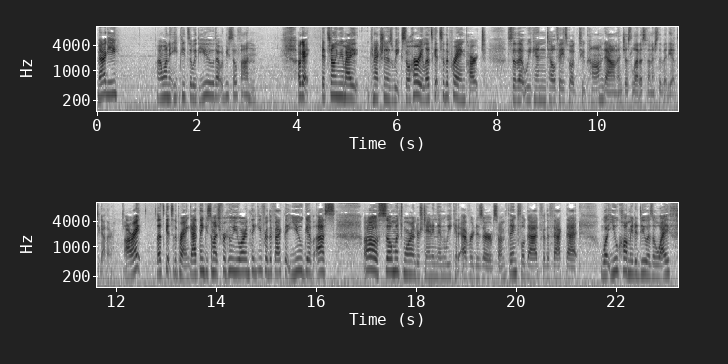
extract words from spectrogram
Maggie, I want to eat pizza with you. That would be so fun. Okay, it's telling me my connection is weak. So hurry, let's get to the praying part so that we can tell Facebook to calm down and just let us finish the video together. All right, let's get to the praying. God, thank you so much for who you are and thank you for the fact that you give us, oh, so much more understanding than we could ever deserve. So I'm thankful, God, for the fact that what you call me to do as a wife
